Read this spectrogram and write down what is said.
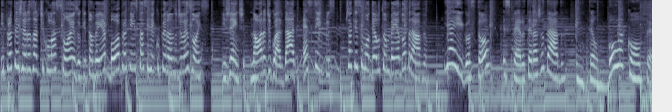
e proteger as articulações, o que também é boa para quem está se recuperando de lesões. E, gente, na hora de guardar é simples, já que esse modelo também é dobrável. E aí, gostou? Espero ter ajudado. Então, boa compra!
